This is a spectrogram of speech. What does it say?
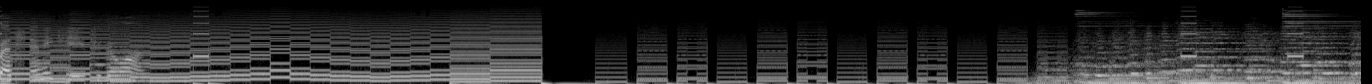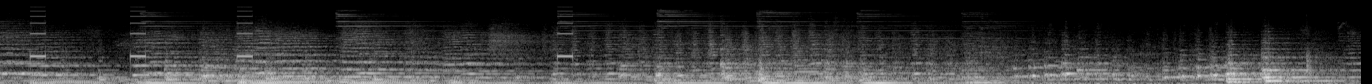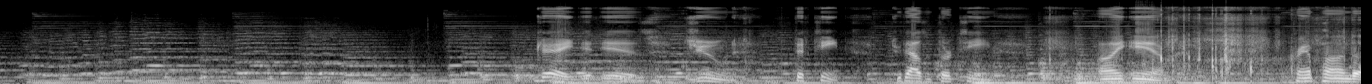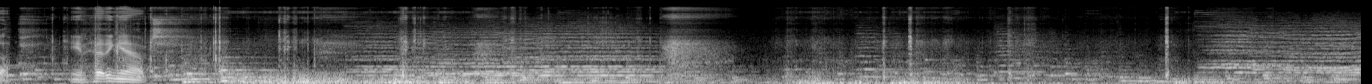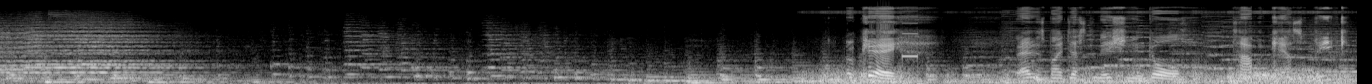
Press any key to go on. Okay, it is June 15th, 2013. I am cramponed up and heading out. Okay, that is my destination and goal, top of Castle Peak.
